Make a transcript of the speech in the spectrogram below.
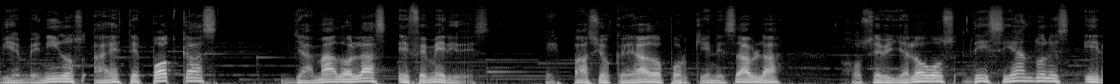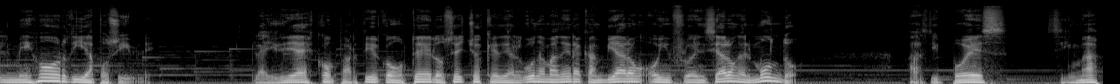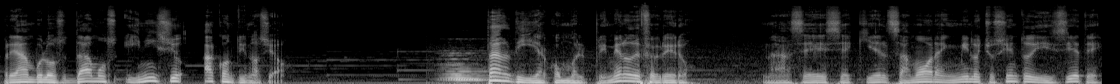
Bienvenidos a este podcast llamado Las Efemérides, espacio creado por quienes habla José Villalobos, deseándoles el mejor día posible. La idea es compartir con ustedes los hechos que de alguna manera cambiaron o influenciaron el mundo. Así pues, sin más preámbulos, damos inicio a continuación. Tal día como el primero de febrero, nace Ezequiel Zamora en 1817,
